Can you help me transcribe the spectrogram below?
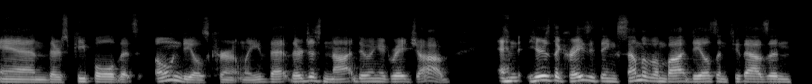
and there's people that own deals currently that they're just not doing a great job. And here's the crazy thing, some of them bought deals in 2000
